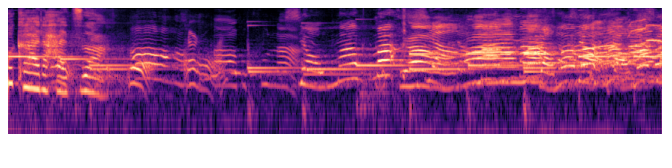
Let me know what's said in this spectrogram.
多可爱的孩子啊！哦，好好好，不哭了。小妈妈，小妈妈，小妈妈，小妈妈，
